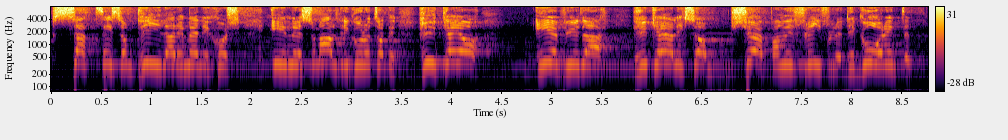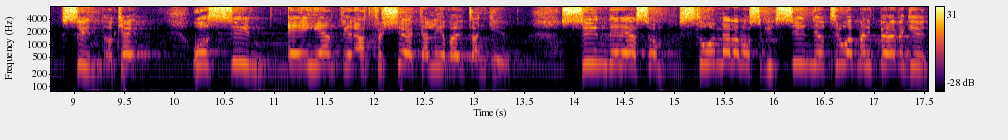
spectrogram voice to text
satt sig som pilar i människors inre som aldrig går att ta till. Hur kan jag erbjuda, hur kan jag liksom köpa mig fri från det? Det går inte. Synd, okej? Okay? Och synd är egentligen att försöka leva utan Gud. Synd är det som står mellan oss och Gud. Synd är att tro att man inte behöver Gud.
